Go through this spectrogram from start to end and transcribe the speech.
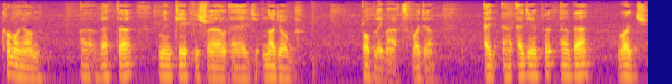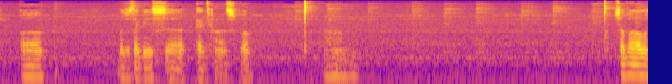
komolyan vette, mint képvisel egy nagyobb problémát, vagy egy, egyénbe, vagy, vagy az egész egyházba. Szóval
